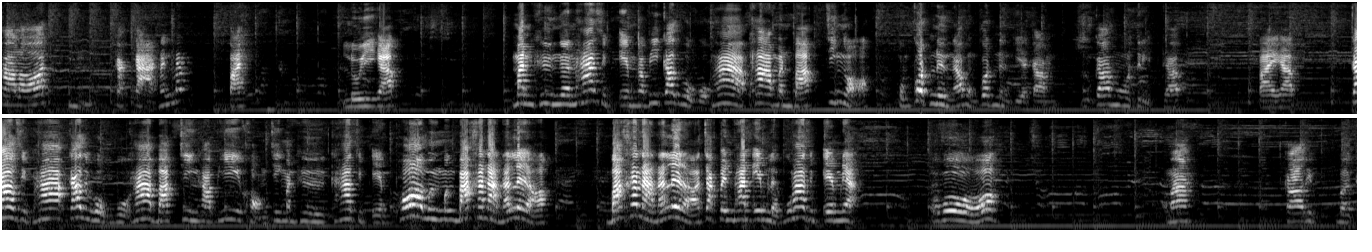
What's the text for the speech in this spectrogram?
คาร์ลอสกากากๆทั้งนั้นไป ลุยครับ มันคือเงิน 50M ครับพี่ 96บวก5ภาพมันบั๊กจริงเหรอ ผมกดหนึ่งครับ ผมกดหนึ่งกิจกรรมลูก้าโมดริดครับ ไปครับ 95 96บวก5บัคจริงครับพี่ของจริงมันคือ 50m พ่อมึงมึงบัคขนาดนั้นเลยเหรอ บัคขนาดนั้นเลยเหรอ จากเป็นพัน M เหลือกู 50m เนี่ย โอ้โห มา 90 เบอร์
